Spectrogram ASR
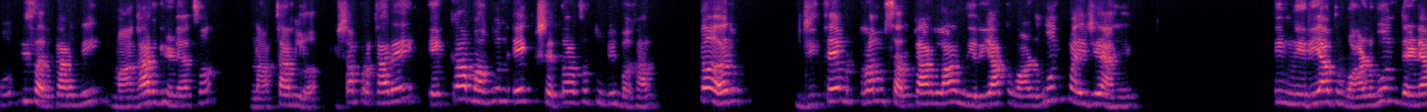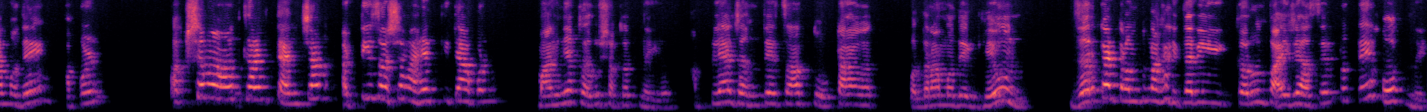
मोदी सरकारने माघार घेण्याचं नाकारलं. अशा प्रकारे एका मागून एक क्षेत्राचं तुम्ही बघाल, तर जिथे ट्रम्प सरकारला निर्यात वाढवून पाहिजे आहे, ती निर्यात वाढवून देण्यामध्ये आपण अक्षम आहोत. कारण त्यांच्या अटीच अशा आहेत, की त्या आपण मान्य करू शकत नाही आपल्या जनतेचा तोटा पदरामध्ये घेऊन जर का ट्रम्पना काहीतरी करून पाहिजे असेल, तर ते होत नाही.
